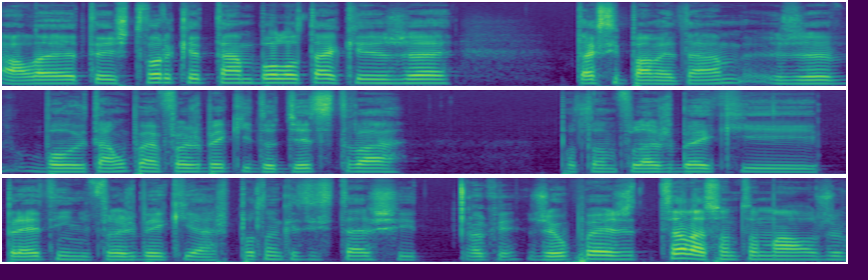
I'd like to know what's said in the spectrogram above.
ale tej štvorke tam bolo také, že tak si pamätám, že boli tam úplne flashbacky do detstva, potom flashbacky predtým, flashbacky až potom, keď si starší. Okay. Že úplne, že celé som to mal, že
